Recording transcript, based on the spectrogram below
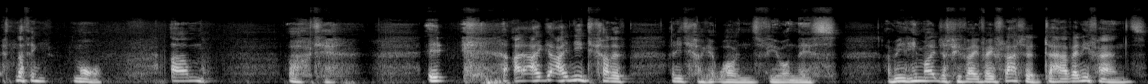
It's nothing more. Um, oh dear. It, I, I, I need to kind of, I need to kind of get Warren's view on this. I mean, he might just be very, very flattered to have any fans,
